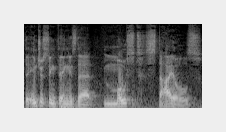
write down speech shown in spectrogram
the interesting thing is that most styles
